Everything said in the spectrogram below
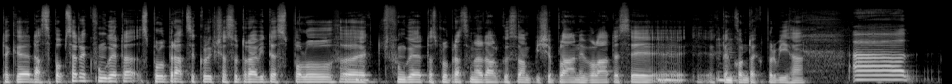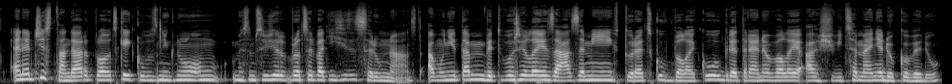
tak eh, dá se popsat, jak funguje ta spolupráce, kolik času trávíte spolu, hmm. jak funguje ta spolupráce na dálku, se vám píše plány, voláte si, hmm. jak ten hmm. kontakt probíhá? Uh, Energy Standard, plavecký klub, vzniknul, myslím si, že v roce 2017 a oni tam vytvořili zázemí v Turecku, v Beleku, kde trénovali až víceméně do covidu.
